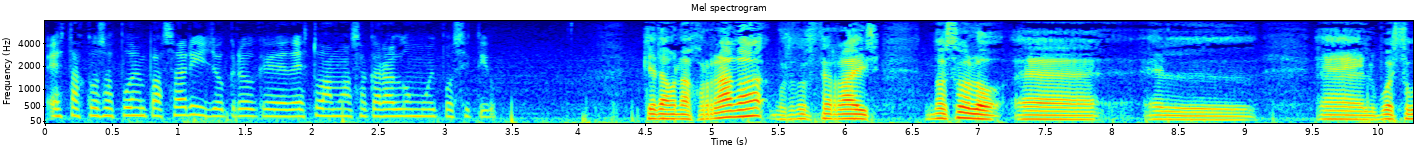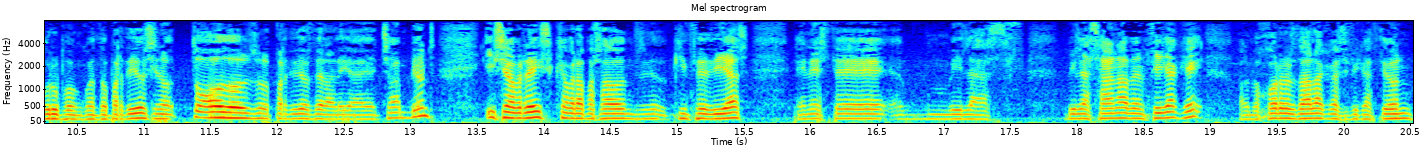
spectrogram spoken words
estas cosas pueden pasar y yo creo que de esto vamos a sacar algo muy positivo. Queda una jornada, vosotros cerráis no solo eh, el el vuestro grupo en cuanto a partidos, sino todos los partidos de la Liga de Champions y sabréis qué habrá pasado en 15 días en este mm, Vilas, Vilasana Benfica que a lo mejor os da la clasificación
